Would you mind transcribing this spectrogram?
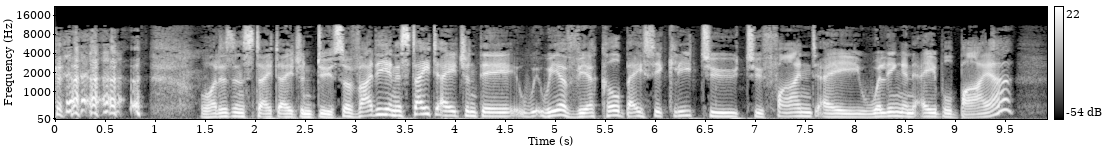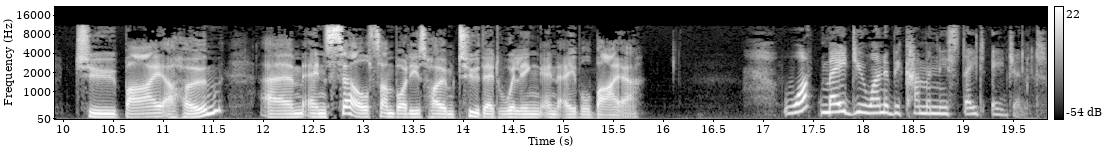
what does an estate agent do? So, Vadi, an estate agent, there we, we are a vehicle basically to to find a willing and able buyer to buy a home um, and sell somebody's home to that willing and able buyer. What made you want to become an estate agent?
